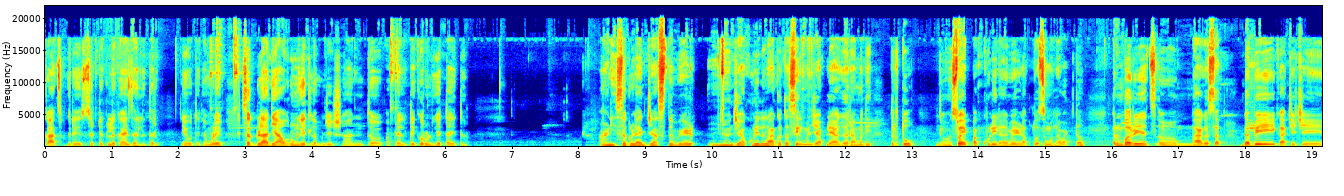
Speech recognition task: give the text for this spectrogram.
काच वगैरे सटकलं काय झालं तर. हे होते. त्यामुळे सगळं आधी आवरून घेतलं. म्हणजे शांत आपल्याला ते करून घेता येतं. आणि सगळ्यात जास्त वेळ ज्या खोलीला लागत असेल म्हणजे आपल्या घरामध्ये तर तो स्वयंपाक खोलीला वेळ लागतो असं मला वाटतं. कारण बरेच भाग असतात. डबे काचेचे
